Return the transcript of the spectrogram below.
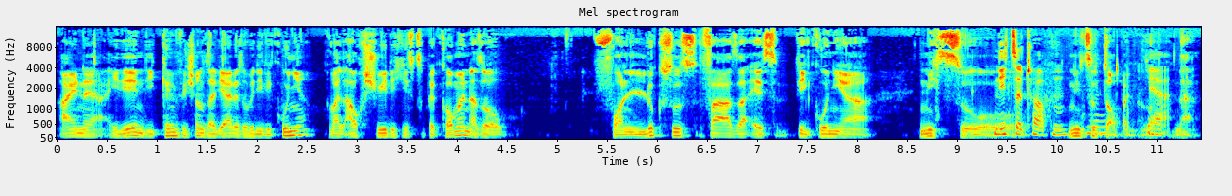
Eine Idee, die kämpfe ich schon seit Jahren, so wie die Vicuña, weil auch schwierig ist zu bekommen. Also von Luxusfaser ist Vicuña nicht zu Nicht zu toppen. Nicht zu toppen. Also, Ja. na,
